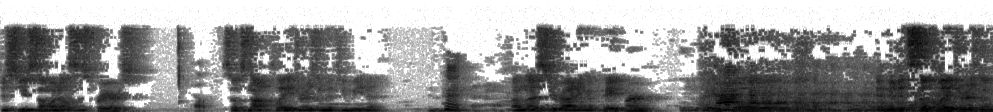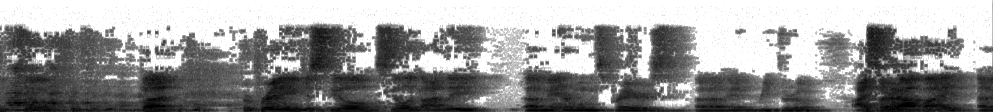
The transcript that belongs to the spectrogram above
just use someone else's prayers. So it's not plagiarism if you mean it. Unless you're writing a paper, Rachel, and then it's still plagiarism. So, but for praying, just steal steal a godly uh, man or woman's prayers uh, and read through them. I started out by uh,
